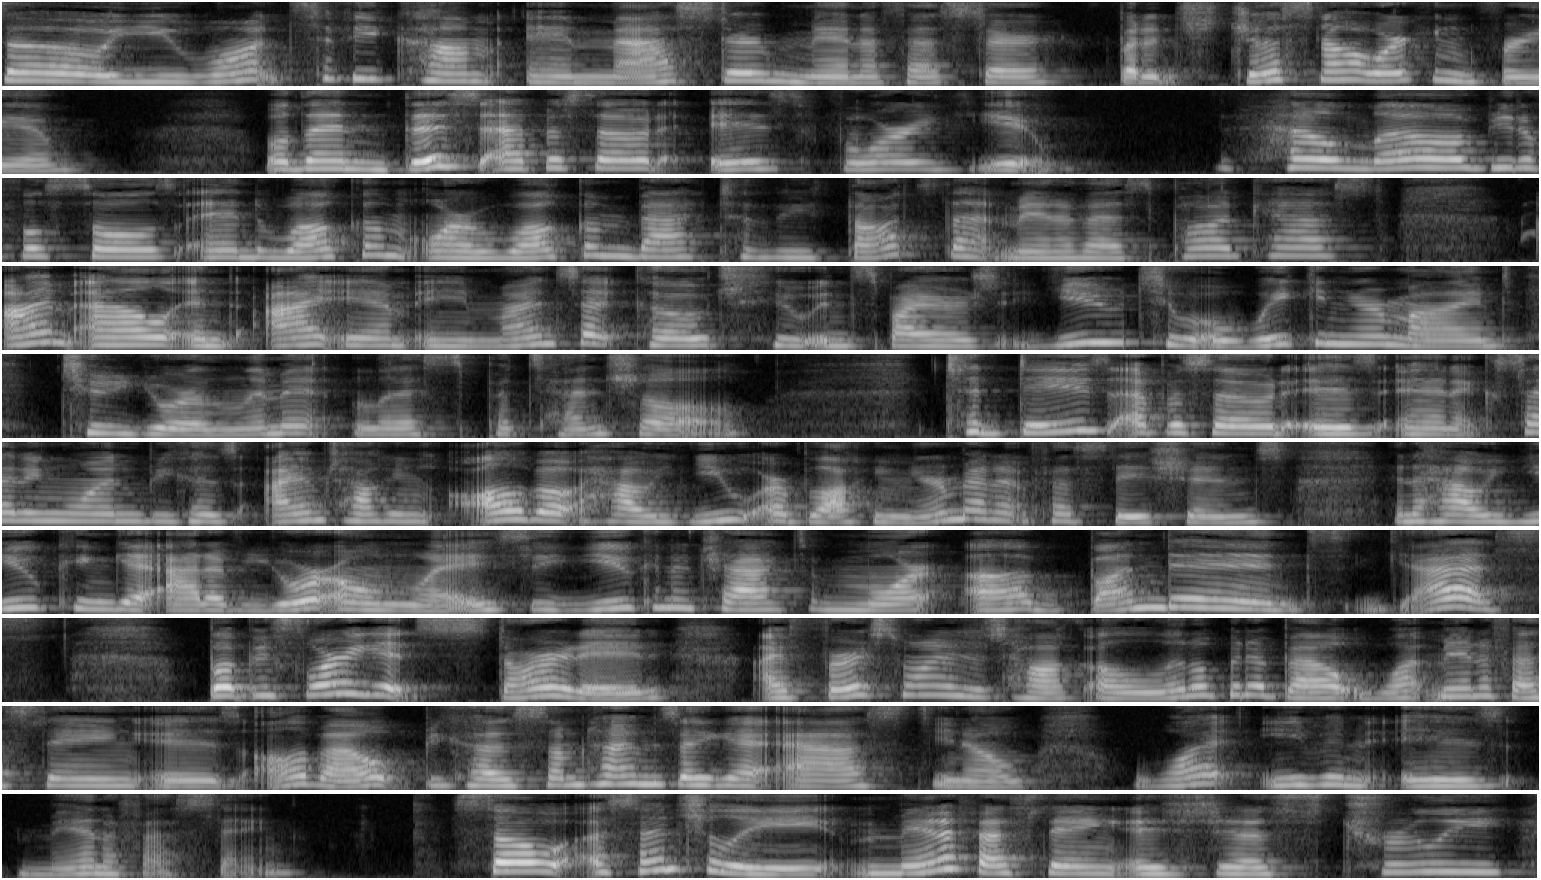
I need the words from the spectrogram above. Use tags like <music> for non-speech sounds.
So, you want to become a master manifester, but it's just not working for you? Well, then this episode is for you. Hello, beautiful souls, and welcome or welcome back to the Thoughts That Manifest podcast. I'm Elle, and I am a mindset coach who inspires you to awaken your mind to your limitless potential. Today's episode is an exciting one because I am talking all about how you are blocking your manifestations and how you can get out of your own way so you can attract more abundance. Yes. But before I get started, I first wanted to talk a little bit about what manifesting is all about because sometimes I get asked, you know, what even is manifesting? So essentially, manifesting is just truly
